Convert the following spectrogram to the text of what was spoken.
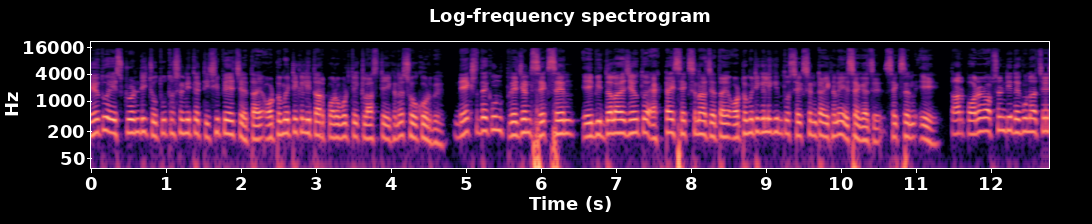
যেহেতু এই স্টুডেন্টটি চতুর্থ শ্রেণীতে টিসি পেয়েছে, তাই অটোমেটিক্যালি তার পরবর্তী ক্লাসটি এখানে শো করবে। নেক্সট দেখুন প্রেজেন্ট সেকশন এই বিদ্যালয়ে যেহেতু একটাই সেকশন আছে, তাই অটোমেটিক্যালি কিন্তু সেকশনটা এখানে এসে গেছে সেকশন এ তার পরের অপশনটি দেখুন আছে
